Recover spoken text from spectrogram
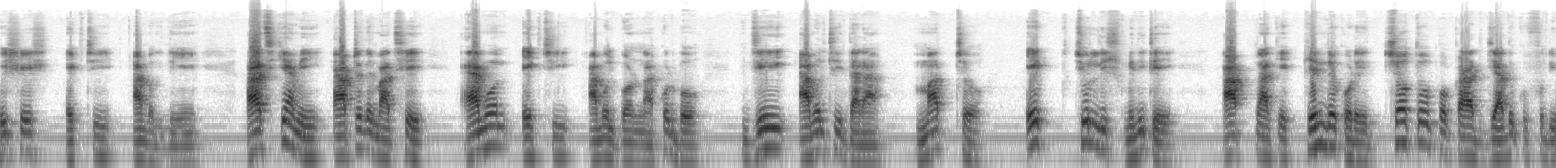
বিশেষ একটি আমল নিয়ে। আজকে আমি আপনাদের মাঝে এমন একটি আমল বর্ণনা করব, যেই আমলটির দ্বারা মাত্র একচল্লিশ মিনিটে আপনাকে কেন্দ্র করে যত প্রকার জাদুকুফুরি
